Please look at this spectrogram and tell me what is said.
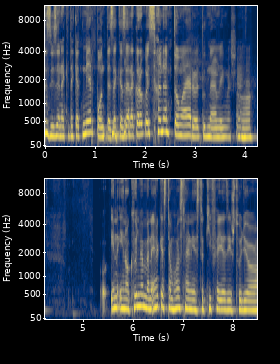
az üzeneteket, miért pont ezek az zenekarok, hogy szóval nem tudom, erről tudnál még mesélni. Én, én a könyvemben elkezdtem használni ezt a kifejezést, hogy a,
